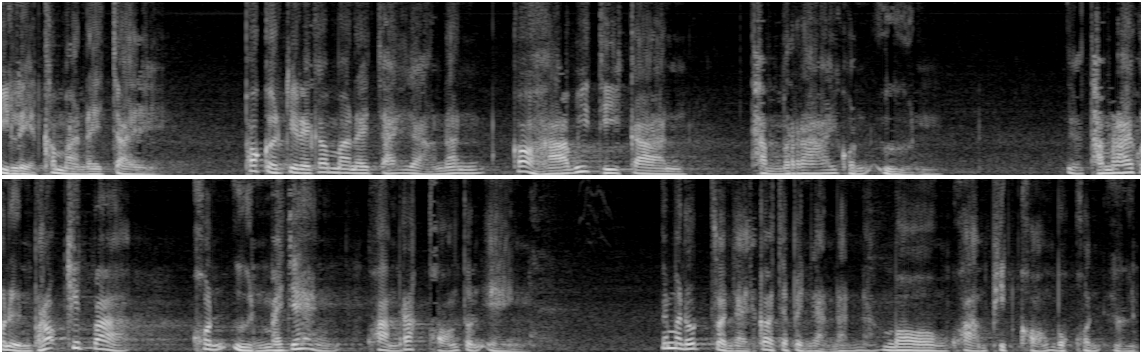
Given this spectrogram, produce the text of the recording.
กิเลสเข้ามาในใจพอเกิดกิเลสเข้ามาในใจอย่างนั้น ก็หาวิธีการทำร้ายคนอื่นทำร้ายคนอื่น เพราะคิดว่าคนอื่นมาแย่งความรักของตนเองนั่นมนุษย์ส่วนใหญ่ก็จะเป็นอย่างนั้นนะมองความผิดของบุคคลอื่น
